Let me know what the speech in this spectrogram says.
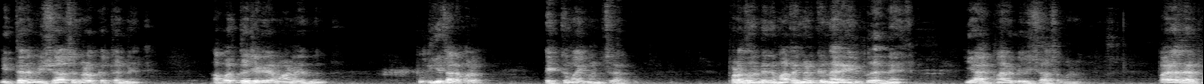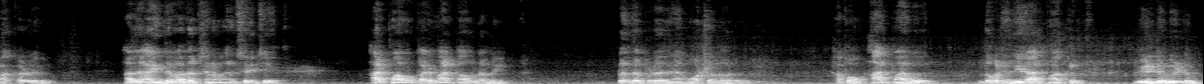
ഇത്തരം വിശ്വാസങ്ങളൊക്കെ തന്നെ അബദ്ധജടിതമാണ് എന്ന് പുതിയ തലമുറ വ്യക്തമായി മനസ്സിലാക്കും. പ്രധാനത്തിന്റെ മതങ്ങൾക്ക് നിലനിൽപ്പ് തന്നെ ഈ ആത്മാവിന്റെ വിശ്വാസമാണ്. പല ആത്മാക്കൾ വരും. അത് ഹൈന്ദവ ദർശനം അനുസരിച്ച് ആത്മാവും പരമാത്മാവും തമ്മിൽ ബന്ധപ്പെടുന്നതിനാണ് മോക്ഷം എന്ന് പറയുന്നത്. അപ്പോൾ ആത്മാവ് ദോഷം ചെയ്ത ആത്മാക്കൾ വീണ്ടും വീണ്ടും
